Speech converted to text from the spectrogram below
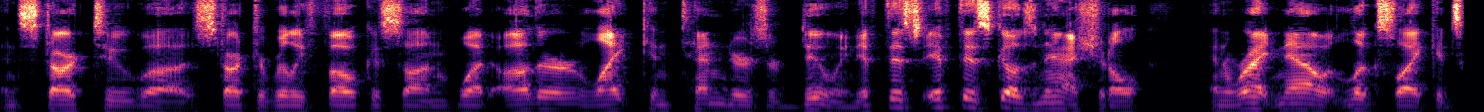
and start to uh, start to really focus on what other light contenders are doing. If this if this goes national, and right now it looks like it's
